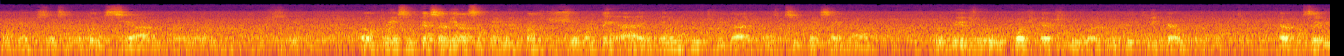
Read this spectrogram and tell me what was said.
Vendo? Isso eu sempre tô viciado, cara. Eu sinto que essa alienação tem muito por causa de jogo. Eu não tenho, ah, eu não tenho nenhuma produtividade, mas não consigo pensar em nada. Eu vejo o podcast do Arthur Petri, cara, o cara consegue.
